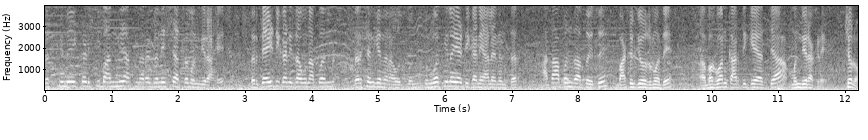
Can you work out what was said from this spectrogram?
दक्षिणेकडची बांधणी असणारं गणेशाचं मंदिर आहे. तर त्याही ठिकाणी जाऊन आपण दर्शन घेणार आहोत. पण सुरुवातीला या ठिकाणी आल्यानंतर आता आपण जातो इथे बाटुक्योजमध्ये अं, भगवान कार्तिकेयाच्या मंदिराकडे. चलो.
